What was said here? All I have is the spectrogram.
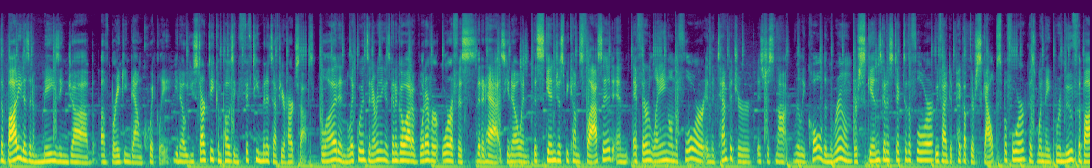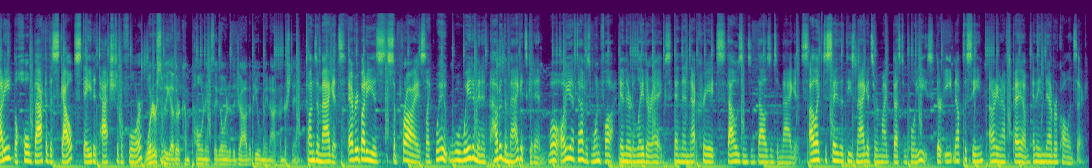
The body does an amazing job of breaking down quickly. You know, you start decomposing 15 minutes after your heart stops. Blood and liquids and everything is going to go out of whatever orifice that it has, you know, and the skin just becomes flaccid. And if they're laying on the floor and the temperature is just not really cold in the room, their skin's going to stick to the floor. We've had to pick up their scalps before because when they remove the body, the whole back of the scalp stayed attached to the floor. What are some of the other components that go into the job that people may not understand? Tons of maggots. Everybody is surprised, like, wait, well, wait a minute. How did the maggots get in? Well, all you have to have is one fly in there to lay their eggs. And then that creates thousands and thousands of maggots. I like to say that these maggots are my best employees. They're eating up the scene. I don't even have to pay them, and they never call in sick.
